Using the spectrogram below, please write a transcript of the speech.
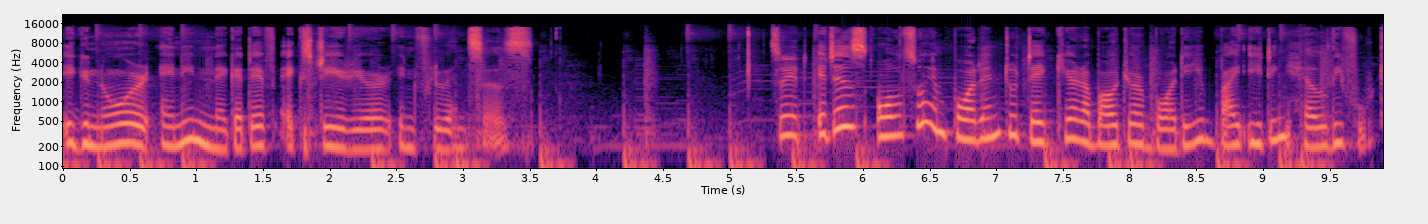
ignore any negative exterior influences. So it, it is also important to take care about your body by eating healthy food.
